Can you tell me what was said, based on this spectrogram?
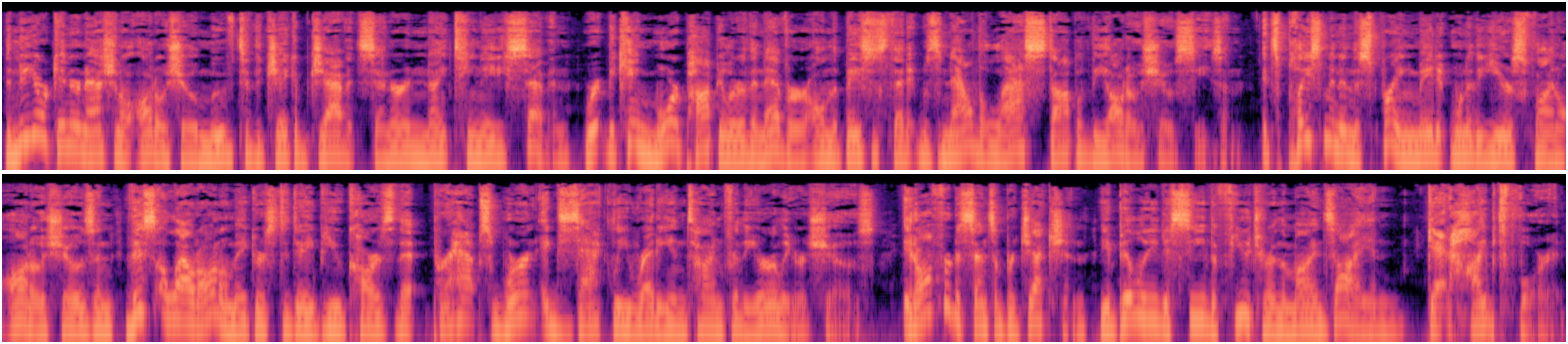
The New York International Auto Show moved to the Jacob Javits Center in 1987, where it became more popular than ever on the basis that it was now the last stop of the auto show season. Its placement in the spring made it one of the year's final auto shows, and this allowed automakers to debut cars that perhaps weren't exactly ready in time for the earlier shows. It offered a sense of projection, the ability to see the future in the mind's eye and get hyped for it.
